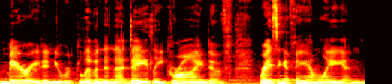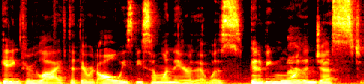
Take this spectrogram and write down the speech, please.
married and you were living in that daily grind of raising a family and getting through life that there would always be someone there that was going to be more than just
